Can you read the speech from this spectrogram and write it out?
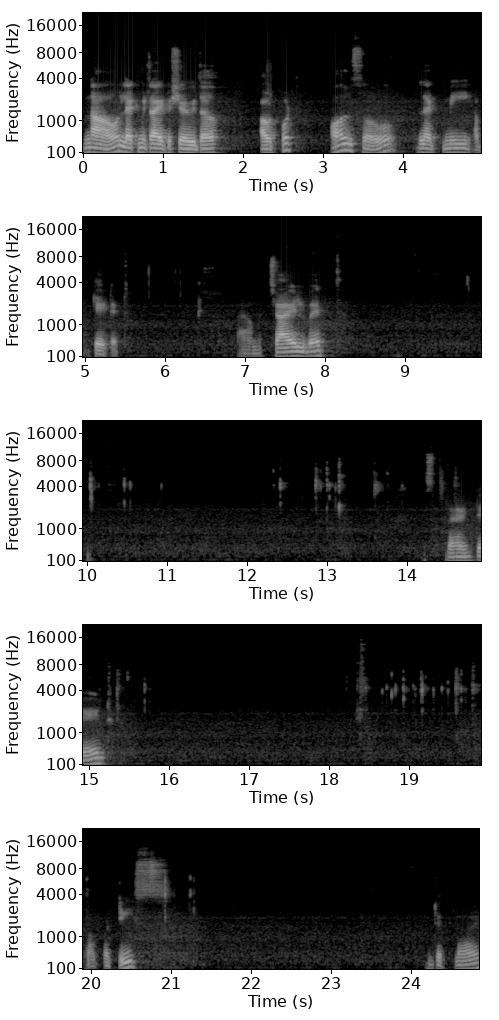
Now let me try to show you the output. Also, let me update it. Um, child with spread date properties deploy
